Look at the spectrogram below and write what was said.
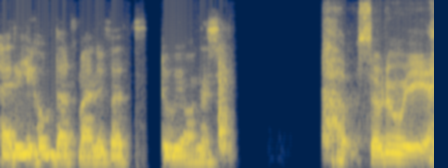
I really hope that manifests. To be honest. So do we. uh,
